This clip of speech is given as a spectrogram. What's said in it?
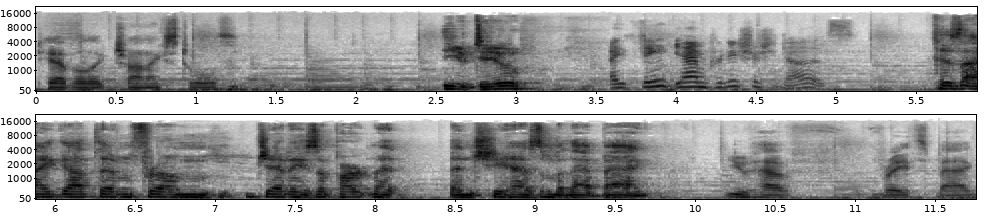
Do you have electronics tools? You do, I think. Yeah, I'm pretty sure she does. because I got them from Jenny's apartment, and she has them in that bag. You have Wraith's bag.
